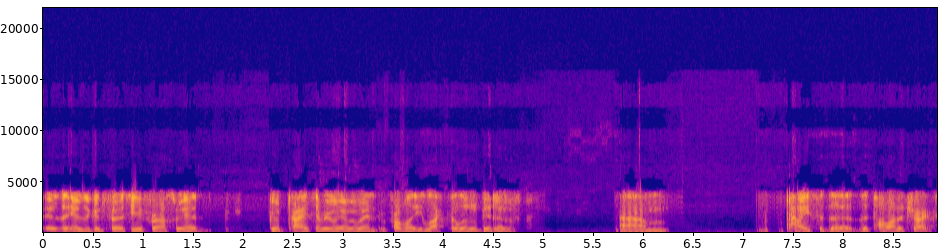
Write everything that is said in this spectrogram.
it was, it was a good first year for us. We had good pace everywhere we went. We probably lacked a little bit of um, pace at the, the tighter tracks.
